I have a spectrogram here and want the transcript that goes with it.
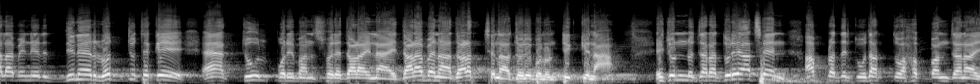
আলমিনের দিনের রজ্জু থেকে এক চুল পরিমাণ সরে দাঁড়ায় নাই, দাঁড়াবে না, দাঁড়াচ্ছে না, জোরে বলুন, ঠিক কিনা? এই জন্য যারা দূরে আছেন, আপনাদেরকে উদাত্ত আহ্বান জানাই,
